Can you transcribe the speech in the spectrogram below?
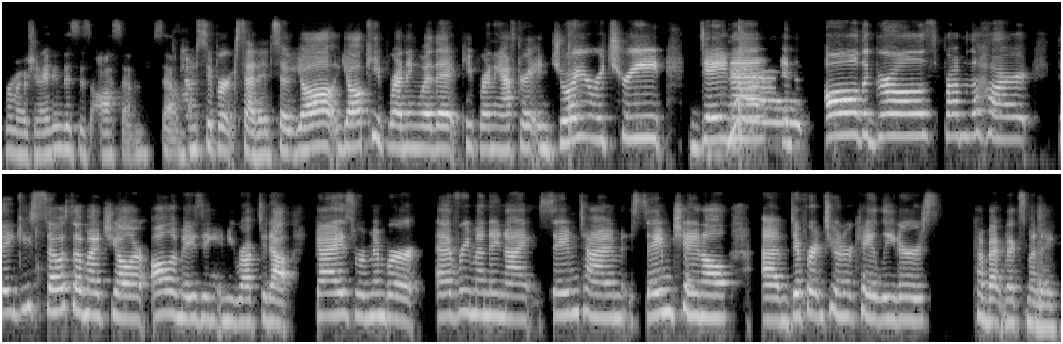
promotion. I think this is awesome. So I'm super excited. So y'all, y'all keep running with it, keep running after it. Enjoy your retreat, Dana and all the girls from the heart. Thank you so so much. Y'all are all amazing and you rocked it out, guys. Remember every Monday night, same time, same channel, um, different 200k leaders. Come back next Monday.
